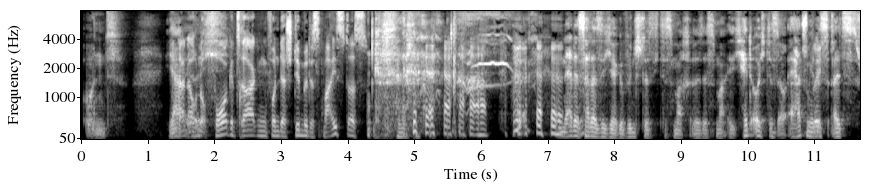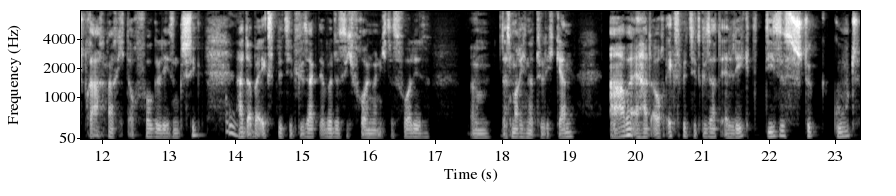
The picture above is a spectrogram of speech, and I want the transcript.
Und ja, Dann auch noch ich- vorgetragen von der Stimme des Meisters. Na, das hat er sich ja gewünscht, dass ich das mache. Also das mach, ich hätte euch das auch, er hat Zu mir Recht. das als Sprachnachricht auch vorgelesen geschickt, Oh. hat aber explizit gesagt, er würde sich freuen, wenn ich das vorlese. Ähm, das mache ich natürlich gern. Aber er hat auch explizit gesagt, er legt dieses Stück gut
